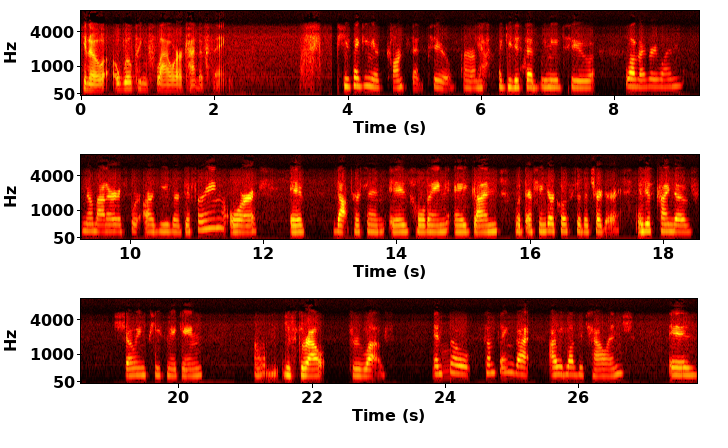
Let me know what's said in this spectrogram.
you know, a wilting flower kind of thing. Peacemaking is constant too. Um, yeah. Like you just said, we need to love everyone, no matter if our views are differing or if that person is holding a gun with their finger close to the trigger and just kind of showing peacemaking um, just throughout through love. Mm-hmm. And so something that I would love to challenge is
